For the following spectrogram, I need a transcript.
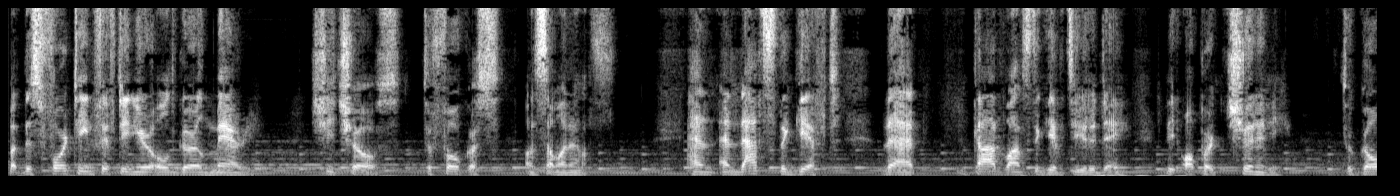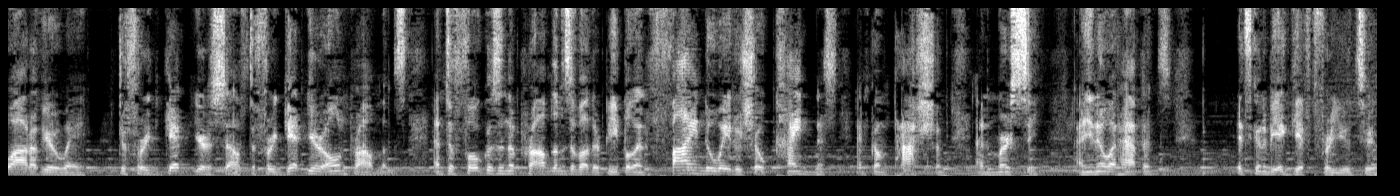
But this 14, 15 year old girl, Mary, she chose to focus on someone else. And, and that's the gift that God wants to give to you today. The opportunity to go out of your way, to forget yourself, to forget your own problems, and to focus on the problems of other people and find a way to show kindness and compassion and mercy. And you know what happens? It's going to be a gift for you too,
